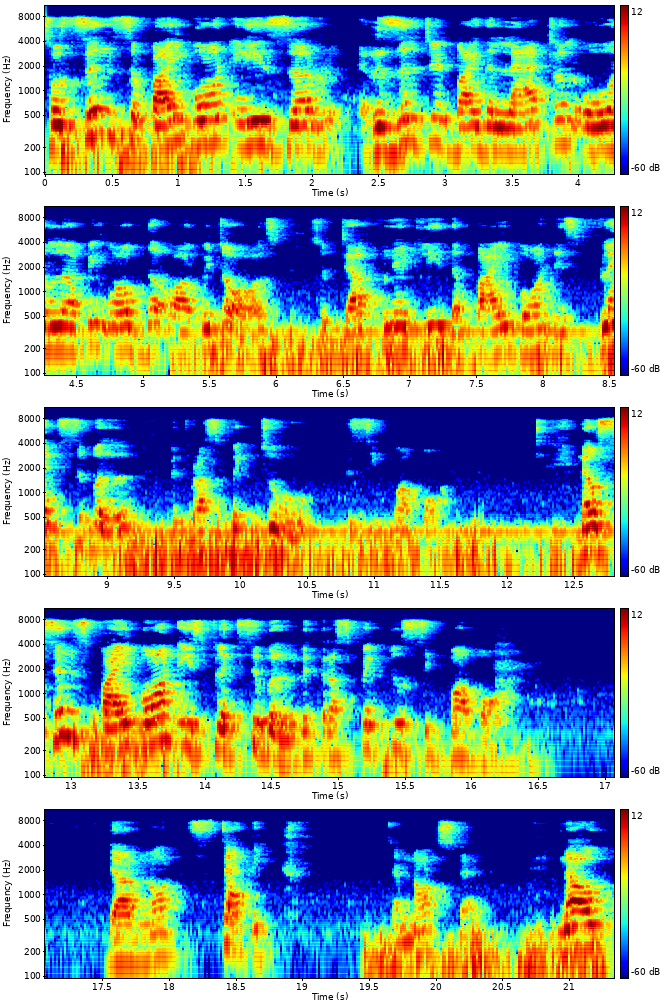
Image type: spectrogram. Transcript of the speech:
So since pi bond is uh, resulted by the lateral overlapping of the orbitals, so definitely the pi bond is flexible with respect to the sigma bond. Now since pi bond is flexible with respect to sigma bond, they are not static. They are not static. Now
